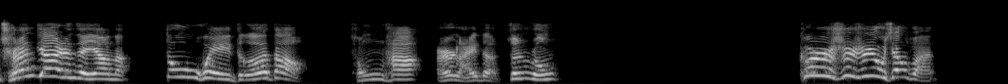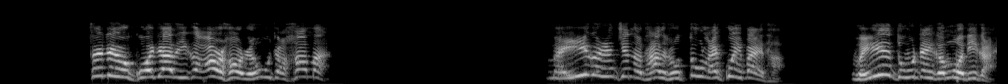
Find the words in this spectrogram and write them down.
全家人怎样呢？都会得到从他而来的尊荣。可是事实又相反，在这个国家的一个二号人物叫哈曼。每一个人见到他的时候都来跪拜他，唯独这个莫迪改，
